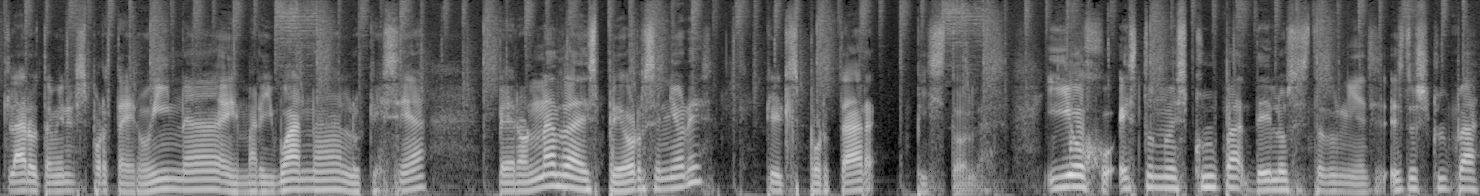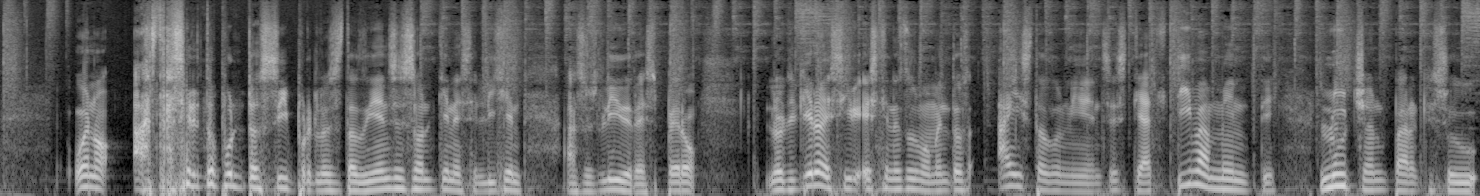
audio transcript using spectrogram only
claro, también exporta heroína, eh, marihuana, lo que sea. Pero nada es peor, señores, exportar pistolas. Y ojo, esto no es culpa de los estadounidenses, esto es culpa, bueno, hasta cierto punto sí, porque los estadounidenses son quienes eligen a sus líderes, pero lo que quiero decir es que en estos momentos hay estadounidenses que activamente luchan para que su,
